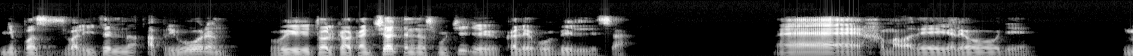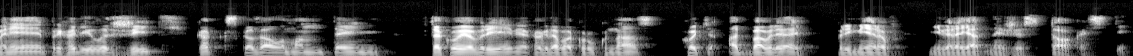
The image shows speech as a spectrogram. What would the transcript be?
непозволительно априорен. Вы только окончательно смутите коллегу Виллиса. Эх, молодые люди, мне приходилось жить, как сказал Монтень, в такое время, когда вокруг нас хоть отбавляй примеров невероятной жестокости.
